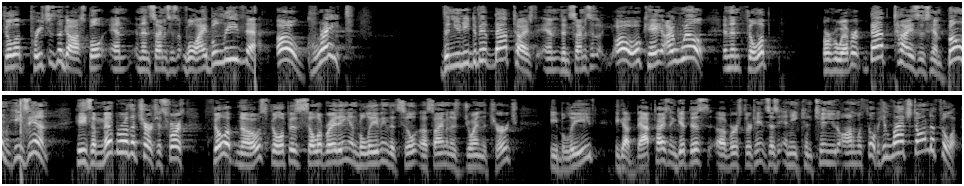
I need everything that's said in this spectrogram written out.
Philip preaches the gospel, and, and then Simon says, well, I believe that. Oh, great. Then you need to be baptized. And then Simon says, oh, okay, I will. And then Philip, or whoever, baptizes him. Boom, he's in. He's a member of the church. As far as Philip knows, Philip is celebrating and believing that uh, Simon has joined the church. He believed, he got baptized, and get this, uh, verse 13 says, and he continued on with Philip. He latched on to Philip.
